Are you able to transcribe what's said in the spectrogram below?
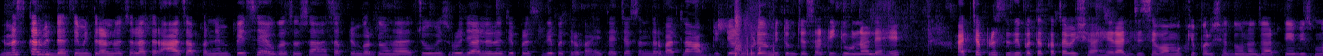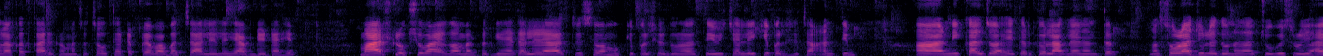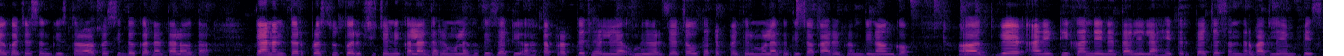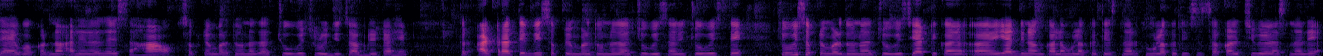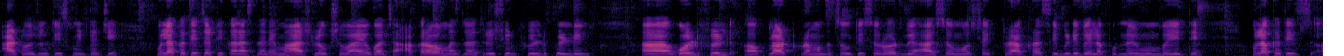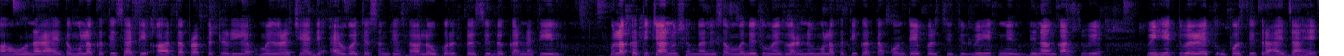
नमस्कार विद्यार्थी मित्रांनो चला तर आज आपण एम पी एस सी आयोगाचं सहा सप्टेंबर दोन हजार चोवीस रोजी आलेलं जे प्रसिद्धीपत्रक आहे त्याच्या संदर्भातला अपडेटेड व्हिडिओ मी तुमच्यासाठी घेऊन आले आहे. आजच्या प्रसिद्धीपत्रकाचा विषय आहे राज्यसेवा मुख्य परीक्षा दोन हजार तेवीस मुलाखत कार्यक्रमाचा चौथ्या टप्प्याबाबतचं आलेलं हे अपडेट आहे. महाराष्ट्र लोकसेवा आयोगामार्फत घेण्यात आलेल्या राज्यसेवा मुख्य परीक्षा दोन हजार तेवीसच्या लेखी परीक्षेचा अंतिम निकाल जो आहे तर तो लागल्यानंतर सोळा जुलै दोन हजार चोवीस रोजी आयोगाच्या संकेतस्थळावर प्रसिद्ध करण्यात आला होता. त्यानंतर प्रस्तुत परीक्षेच्या निकालाधारे मुलाखतीसाठी अर्हता प्राप्त ठरलेल्या उमेदवाराच्या चौथ्या टप्प्यातील मुलाखतीचा कार्यक्रम दिनांक वेळ आणि ठिकाण देण्यात आलेलं आहे. तर त्याच्या संदर्भातलं एम पी एस सी आयोगाकडनं आलेलं हे सहा सप्टेंबर दोन हजार चोवीस रोजीचं अपडेट आहे. तर अठरा ते वीस सप्टेंबर दोन हजार चोवीस आणि चोवीस ते चोवीस सप्टेंबर दोन हजार चोवीस या ठिकाण या दिनांकाला मुलाखती असणार. मुलाखतीची सकाळची वेळ असणारे आठ वाजून तीस मिनिटाची. मुलाखतीचं ठिकाण असणारे महाराष्ट्र लोकसेवा आयोगाचा अकरावा मजला Trishul field fielding goldfield plot क्रमांक चौतीस सरोवर विहार समोर सेक्टर अकरा C B D Belapur Navi Mumbai येथे मुलाखतीस होणार आहे. तर मुलाखतीसाठी अर्जाप्राप्त ठरलेल्या उमेदवाराची यादी आयोगाच्या संकेतस्थळावर लवकरच प्रसिद्ध करण्यात येईल. मुलाखतीच्या अनुषंगाने संबंधित उमेदवारांनी मुलाखतीकरता कोणत्याही परिस्थितीत विहित दिनांकास वि विहित वेळेत उपस्थित राहायचं आहे.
